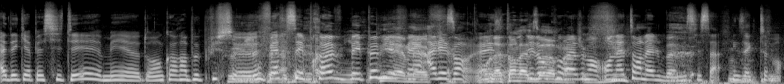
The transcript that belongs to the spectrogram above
À des capacités, mais euh, doit encore un peu plus euh, faire faire. ses preuves, mais peut mieux faire. Allez, On attend les l'album. encouragements. On attend l'album, c'est ça, exactement.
